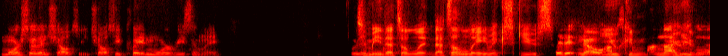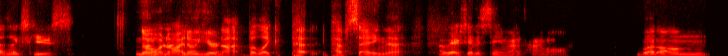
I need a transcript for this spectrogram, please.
more so than Chelsea. Chelsea played more recently. To me, that's a la- that's a lame excuse. No, You I'm, can- I'm not using can- it as an excuse. No, no, I know you're not, but like Pep Pep saying that, Oh, they actually had the same amount of time off, but um,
